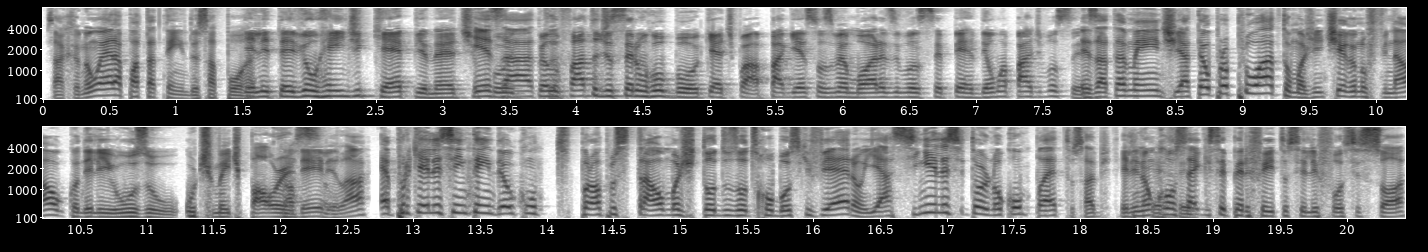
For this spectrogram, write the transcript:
Saca? Não era pra estar tendo essa porra. Ele teve um handicap, né? Tipo, Exato. pelo fato de ser um robô, que é tipo, apaguei as suas memórias e você perdeu uma parte de você. Exatamente. E até o próprio Atom, a gente chega no final, quando ele usa o Ultimate Power Nossa. dele lá, é porque ele se entendeu com os próprios traumas de todos os outros robôs que vieram. E assim ele se tornou completo, sabe? Ele não Perfeito. consegue ser perfeito se ele fosse só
